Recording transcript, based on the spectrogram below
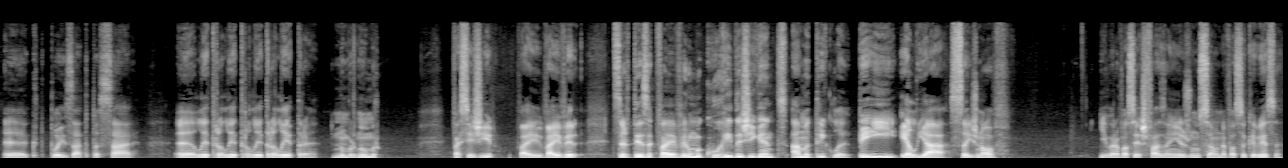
Uh, que depois há de passar uh, letra, letra, letra, letra, número, número. Vai ser giro. Vai, vai haver, de certeza que vai haver uma corrida gigante à matrícula PILA 69. E agora vocês fazem a junção na vossa cabeça.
